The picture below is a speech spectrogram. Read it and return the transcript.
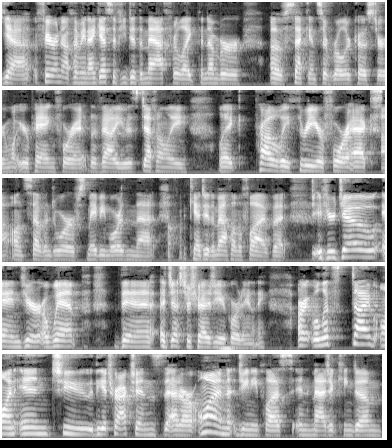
Yeah, fair enough. I mean, I guess if you did the math for like the number of seconds of roller coaster and what you're paying for it, the value is definitely like probably three or four X uh, on Seven Dwarfs, maybe more than that. I can't do the math on the fly, but if you're Joe and you're a wimp, then adjust your strategy accordingly. All right, well, let's dive on into the attractions that are on Genie Plus in Magic Kingdom.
